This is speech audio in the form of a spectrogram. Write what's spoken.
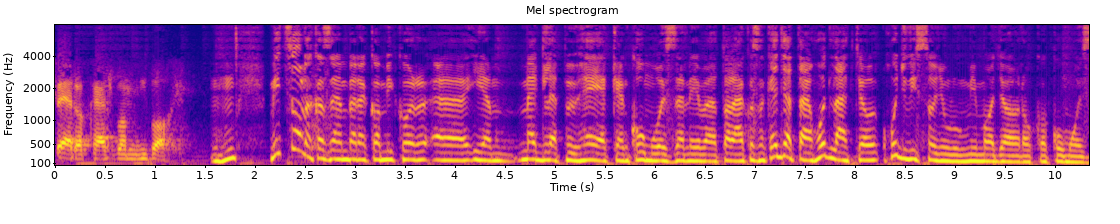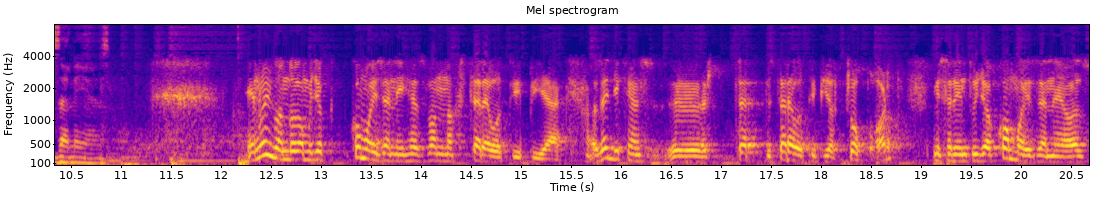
felrakásban, mint Bach. Uh-huh. Mit szólnak az emberek, amikor uh, ilyen meglepő helyeken komoly zenével találkoznak? Egyáltalán hogy látja, hogy viszonyulunk mi magyarok a komoly zenéhez? Én úgy gondolom, hogy a komoly zenéhez vannak sztereotípiák. Az egyik ilyen sztereotípia csoport, miszerint ugye a komoly zene az,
